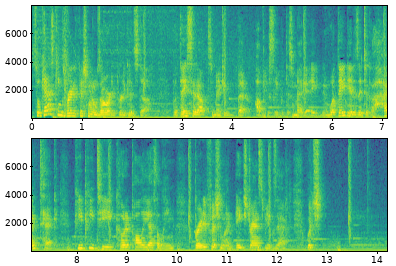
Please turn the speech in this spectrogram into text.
So KastKing's braided fishing line was already pretty good stuff but they set out to make it better, obviously, with this Mega 8. And what they did is they took a high-tech PPT coated polyethylene braided fishing line, eight strands to be exact, which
